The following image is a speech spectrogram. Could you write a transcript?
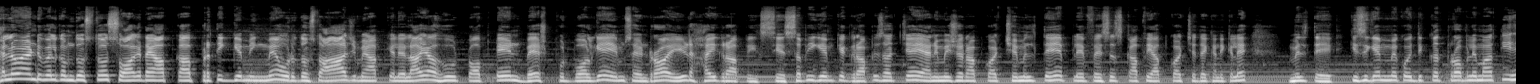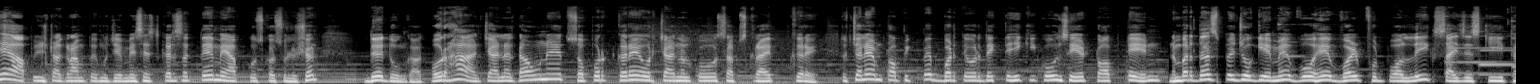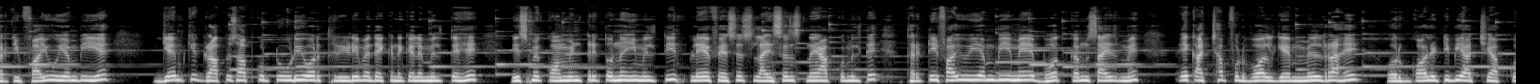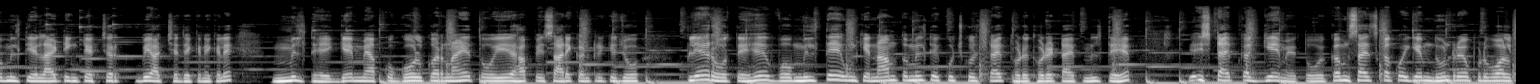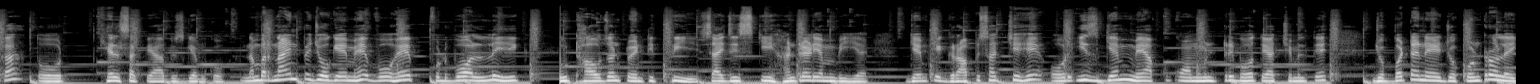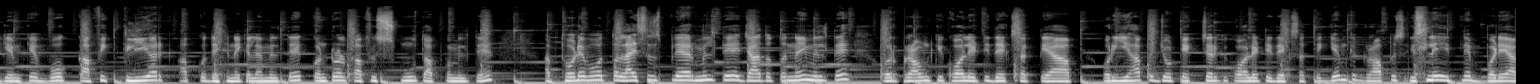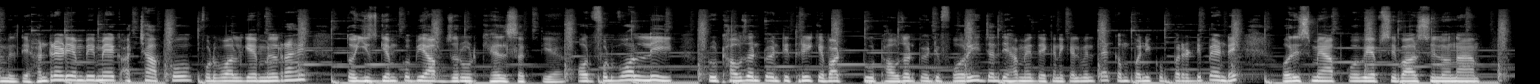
Hello and welcome दोस्तों, स्वागत है आपका प्रतीक गेमिंग में। और दोस्तों, आज मैं आपके लिए लाया हूँ top ten best football games android high graphics ये सभी गेम के ग्राफिक्स अच्छे हैं एनिमेशन आपको अच्छे मिलते हैं प्ले फेसेस काफ़ी आपको अच्छे देखने के लिए मिलते हैं। किसी गेम में कोई दिक्कत प्रॉब्लम आती है, आप इंस्टाग्राम पे मुझे मैसेज कर सकते हैं, मैं आपको उसका सोल्यूशन दे दूँगा। और हाँ चैनल डाउन है सपोर्ट करे और चैनल को सब्सक्राइब करे। तो चले हम टॉपिक पे बढ़ते और देखते हैं कि कौन से टॉप टेन नंबर दस पे जो गेम है, वो है world football league size is की थर्टी फाइव एम है। गेम के ग्राफिक्स आपको 2D और 3D में देखने के लिए मिलते हैं। इसमें कमेंट्री तो नहीं मिलती प्ले फेसेस लाइसेंस नहीं आपको मिलते। 35 फाइव में, बहुत कम साइज़ में एक अच्छा फुटबॉल गेम मिल रहा है और क्वालिटी भी अच्छी आपको मिलती है। लाइटिंग टेक्सचर भी अच्छे देखने के लिए मिलते हैं। गेम में आपको गोल करना है तो ये यहाँ पे सारे कंट्री के जो प्लेयर होते हैं, वो मिलते हैं। उनके नाम तो मिलते हैं कुछ कुछ टाइप थोड़े थोड़े टाइप मिलते हैं। इस टाइप का गेम है तो कम साइज़ का कोई गेम ढूंढ रहे हो फुटबॉल का तो खेल सकते हैं आप इस गेम को। नंबर नाइन पे जो गेम है, वो है फुटबॉल लीग 2023 साइज़ इसकी 100 एम है। गेम के ग्राफिक्स अच्छे हैं और इस गेम में आपको कॉमेंट्री बहुत ही अच्छे मिलते हैं। जो बटन है, जो कंट्रोल है गेम के, वो काफ़ी क्लियर आपको देखने के लिए मिलते हैं। कंट्रोल काफ़ी स्मूथ आपको मिलते हैं। अब थोड़े बहुत तो लाइसेंस प्लेयर मिलते हैं ज़्यादा तो नहीं मिलते, और ग्राउंड की क्वालिटी देख सकते हैं आप, और यहाँ पे जो टेक्चर की क्वालिटी देख सकते हैं। गेम के ग्राफिक्स इसलिए इतने बढ़िया मिलते हैं। हंड्रेड एम में एक अच्छा आपको फुटबॉल गेम मिल रहा है तो इस गेम को भी आप ज़रूर खेल सकती है। और फुटबॉल लीग 2023 के बाद 2024 ही जल्दी हमें देखने के लिए मिलता है। कंपनी के ऊपर डिपेंड है, और इसमें आपको वी एफ़ बार्सिलोना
